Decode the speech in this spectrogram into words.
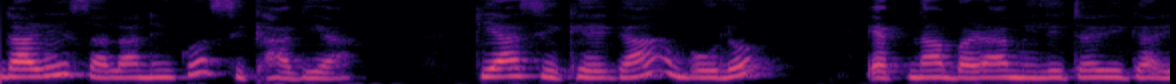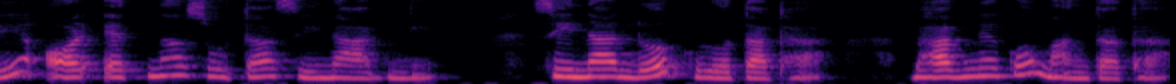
गाड़ी चलाने को सिखा दिया। क्या सीखेगा बोलो? इतना बड़ा मिलिट्री गाड़ी और इतना छोटा सीना आदमी। सीना लोग रोता था, भागने को माँगता था।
